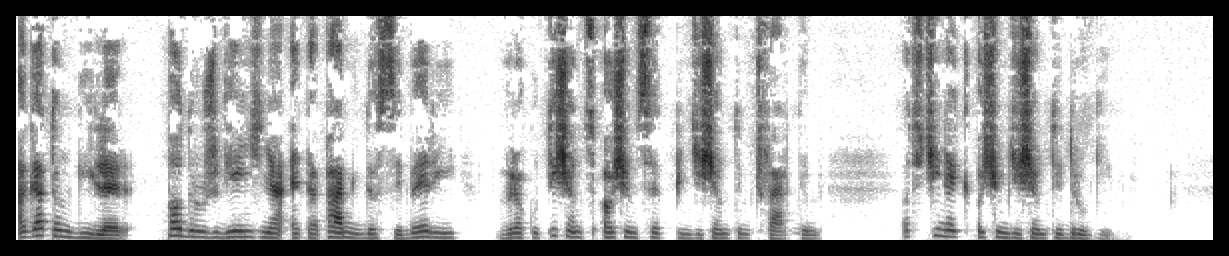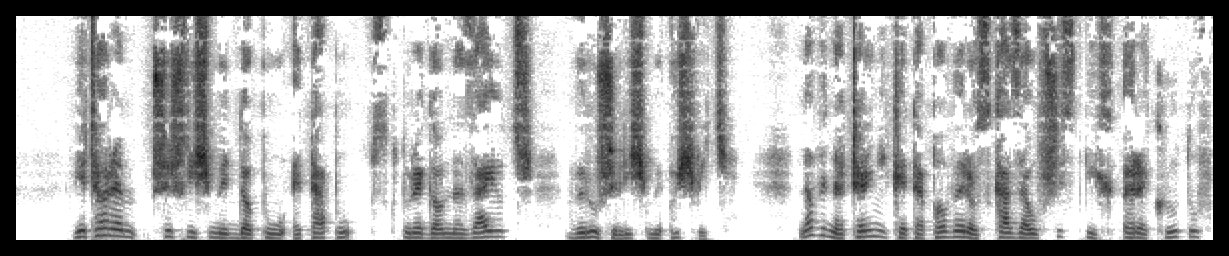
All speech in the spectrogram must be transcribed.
Agaton Giller Podróż więźnia etapami do Syberii w roku 1854 Odcinek 82 Wieczorem przyszliśmy do półetapu, z którego nazajutrz wyruszyliśmy o świcie. Nowy naczelnik etapowy rozkazał wszystkich rekrutów,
